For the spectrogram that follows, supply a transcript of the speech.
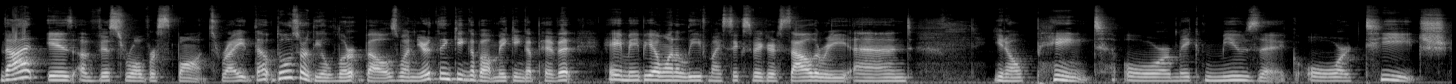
that is a visceral response, right? That, those are the alert bells when you're thinking about making a pivot. Hey, maybe I want to leave my six figure salary and, you know, paint or make music or teach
